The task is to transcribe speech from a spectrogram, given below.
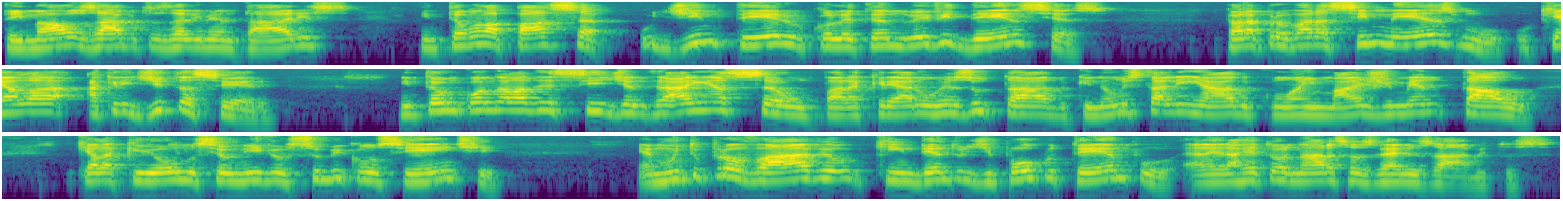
Tem maus hábitos alimentares, então ela passa o dia inteiro coletando evidências para provar a si mesmo o que ela acredita ser. Então, quando ela decide entrar em ação para criar um resultado que não está alinhado com a imagem mental que ela criou no seu nível subconsciente, é muito provável que dentro de pouco tempo ela irá retornar aos seus velhos hábitos.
